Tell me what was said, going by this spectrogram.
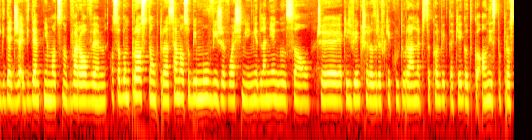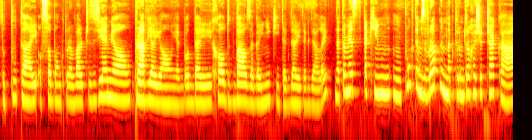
widać, że ewidentnie mocno gwarowym, osobą prostą, która sama o sobie mówi, że właśnie nie dla niego są czy jakieś większe rozrywki kulturalne, czy cokolwiek takiego, tylko on jest po prostu tutaj osobą, która walczy z ziemią, prawia ją, jakby oddaje jej hołd, dba o zagajniki itd., tak itd. Tak Natomiast takim mm, punktem zwrotnym, na którym trochę się czeka,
